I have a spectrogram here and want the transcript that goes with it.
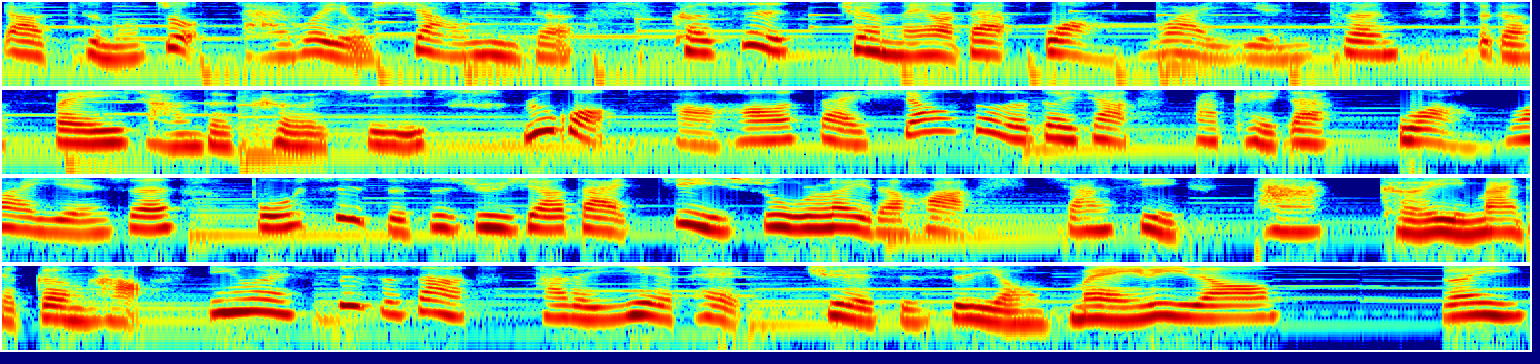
要怎么做才会有效益的，可是却没有再往外延伸，这个非常的可惜。如果好好在销售的对象，他可以再往外延伸，不是只是聚焦在技术类的话，相信他可以卖得更好，因为事实上他的业配确实是有魅力的哦。所以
